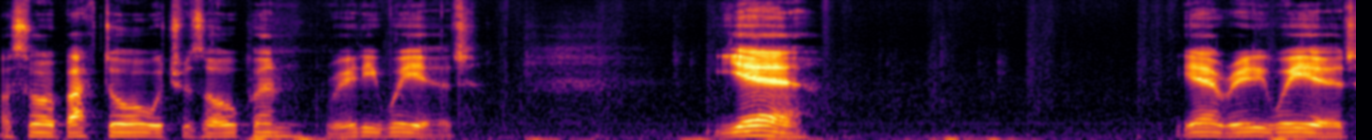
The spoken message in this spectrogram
I saw a back door which was open. Really weird. Yeah. Yeah, really weird.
